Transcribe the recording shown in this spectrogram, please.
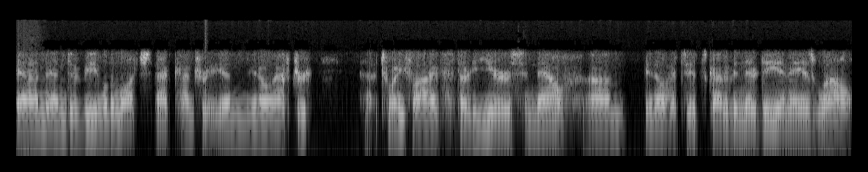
and and to be able to watch that country and you know after uh, 25, 30 years and now um, you know it's it's kind of in their DNA as well,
